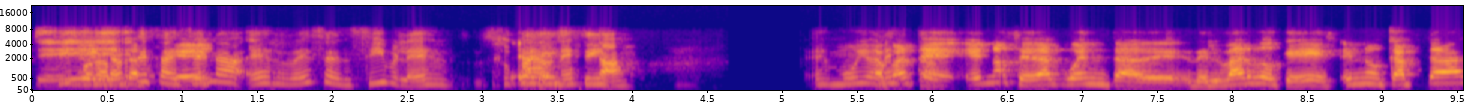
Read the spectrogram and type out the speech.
Sí, Sí, porque aparte esa él- escena es re sensible, es súper Ay, sí. Es muy honesta. Aparte, él no se da cuenta de- del bardo que es. Él no capta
